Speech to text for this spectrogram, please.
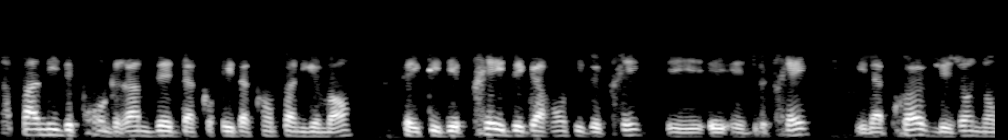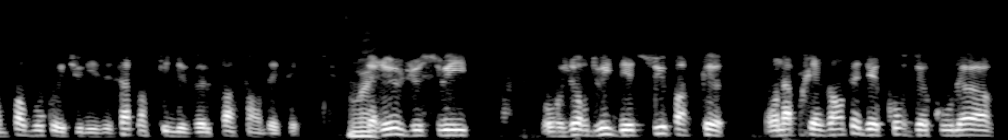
on n'a pas mis des programmes d'aide et d'accompagnement, ça a été des prêts et des garanties de prêts et, de prêts. Et la preuve, les gens n'ont pas beaucoup utilisé ça parce qu'ils ne veulent pas s'endetter. Sérieux, je suis aujourd'hui déçu parce que on a présenté des codes de couleur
